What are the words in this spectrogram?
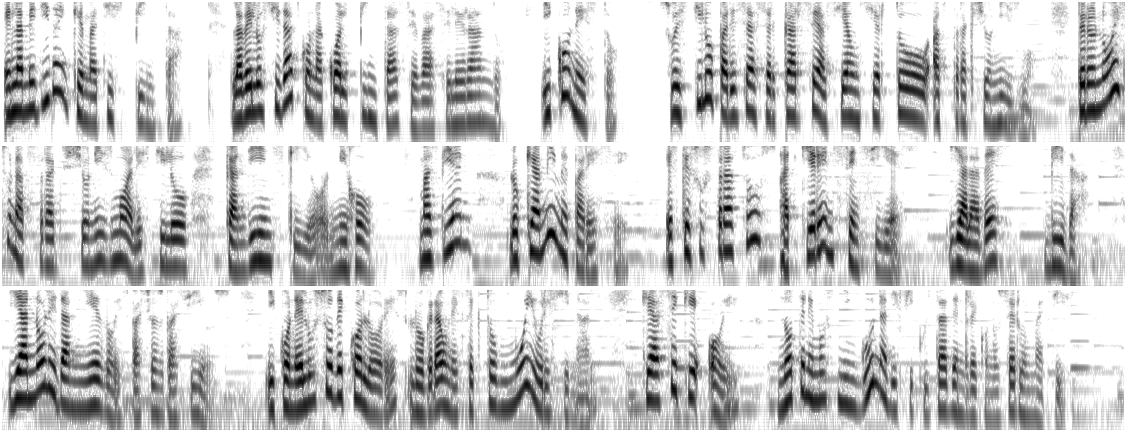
En la medida en que Matisse pinta, la velocidad con la cual pinta se va acelerando y con esto su estilo parece acercarse hacia un cierto abstraccionismo, pero no es un abstraccionismo al estilo Kandinsky o Miro. Más bien, lo que a mí me parece es que sus tratos adquieren sencillez y a la vez vida. Ya no le da miedo espacios vacíos y con el uso de colores logra un efecto muy original que hace que hoy no tenemos ninguna dificultad en reconocer un matiz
